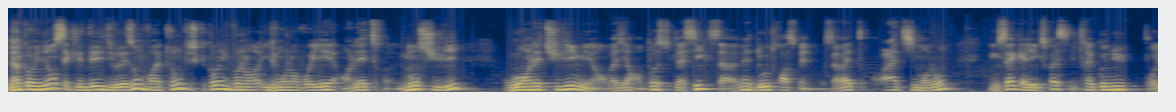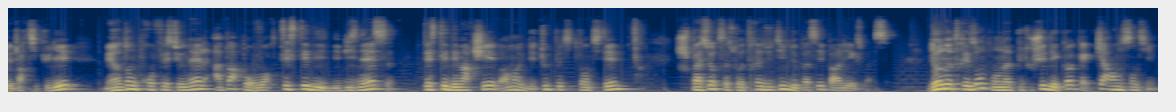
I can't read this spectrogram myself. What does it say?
L'inconvénient, c'est que les délais de livraison vont être longs, puisque quand ils vont l'envoyer en lettres non suivies, ou en lettres suivies, mais on va dire en poste classique, ça va mettre deux ou trois semaines. Donc ça va être relativement long. Donc c'est vrai qu'AliExpress, il est très connu pour les particuliers, mais en tant que professionnel, à part pour pouvoir tester des, business, tester des marchés, vraiment avec des toutes petites quantités, je suis pas sûr que ça soit très utile de passer par AliExpress. Dans notre exemple, on a pu toucher des coques à 40 centimes.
